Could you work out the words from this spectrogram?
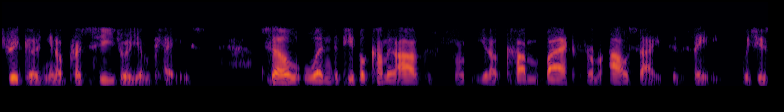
strict you know procedure in place. So when the people coming out, from, you know, come back from outside to the city, which is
